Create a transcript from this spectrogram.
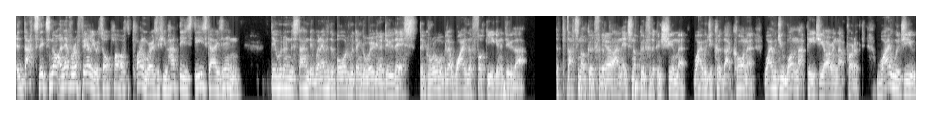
That's it's not never a failure. It's all part of the plan. Whereas if you had these these guys in, they would understand it. Whenever the board would then go, "We're going to do this," the grower would be like, "Why the fuck are you going to do that?" That's not good for the yeah. plant. It's not good for the consumer. Why would you cut that corner? Why would you want that PGR in that product? Why would you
